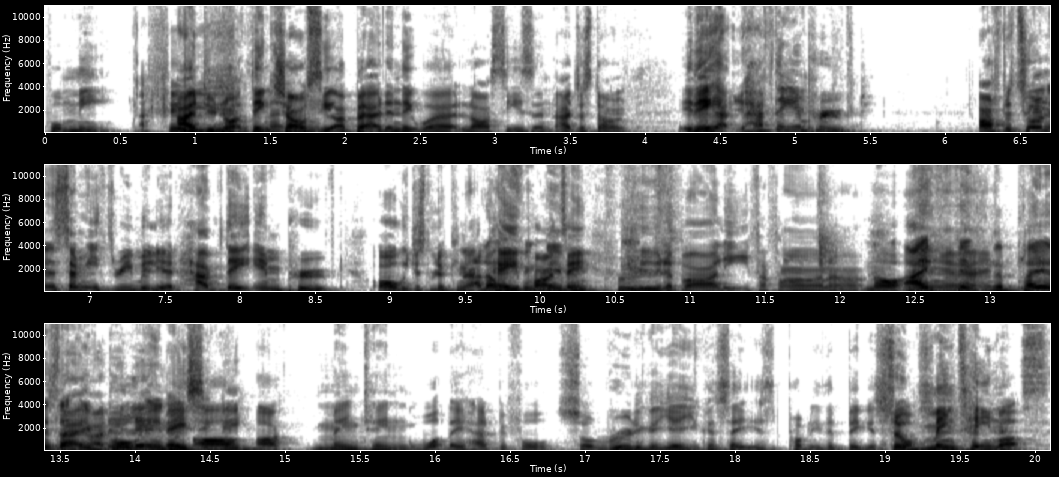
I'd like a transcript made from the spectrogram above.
For me, I feel I you. do not think Let Chelsea are better than they were last season. I just don't. They have they improved after 273 million? Have they improved, or are we just looking at don't think paper and they've saying improved. Koulibaly, Fofana? No, I Yeah, think the players that Like, they are brought lit? in Basically. are, are maintaining what they had before. So Rudiger, yeah, you can say is probably the biggest. So loss. maintenance.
